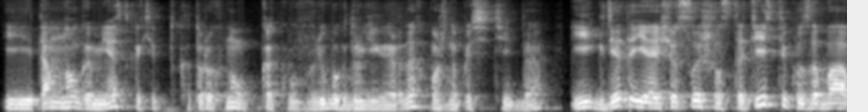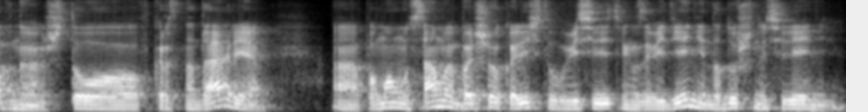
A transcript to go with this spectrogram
и там много мест, которых, ну, как в любых других городах, можно посетить, да. И где-то я еще слышал статистику забавную, что в Краснодаре а, по-моему, самое большое количество увеселительных заведений на душу населения.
